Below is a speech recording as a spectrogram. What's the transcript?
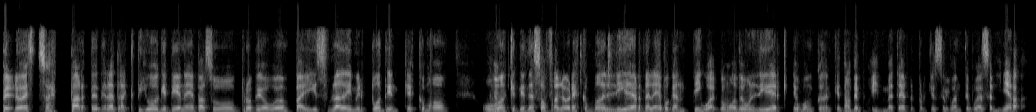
Pero eso es parte del atractivo que tiene para su propio buen país Vladimir Putin, que es como un buen que tiene esos valores como del líder de la época antigua, como de un líder que, con el que no te podéis meter, porque ese buen te puede hacer mierda.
